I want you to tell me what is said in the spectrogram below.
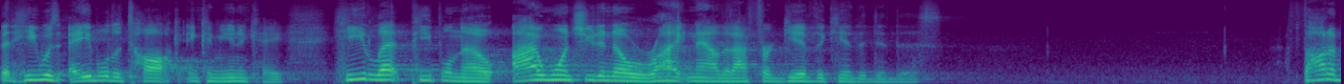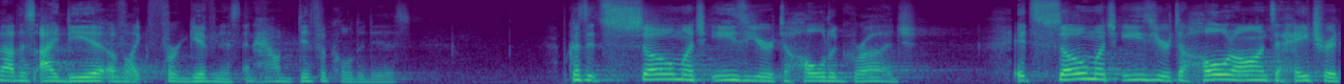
that he was able to talk and communicate, he let people know, I want you to know right now that I forgive the kid that did this. Thought about this idea of like forgiveness and how difficult it is. Because it's so much easier to hold a grudge it's so much easier to hold on to hatred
